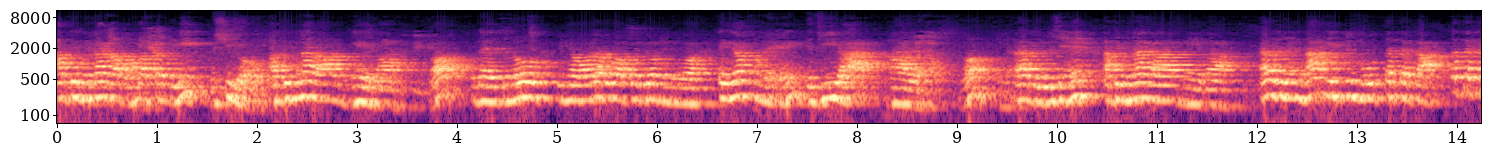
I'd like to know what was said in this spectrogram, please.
အတိမနာကဘာမှတတ်ပြီးမရှိတော့ဘူးအတိမနာကငယ်ပါနော် ဒါကျွန်တော်ပညာဝါဒတော့ပြောပြောနေတယ်ကအိမ်ကခနဲ့အိမ်တကြီးကအားရနော်အဲ့ဒါလို့ရှိရင်အတိမနာကငယ်ပါအဲ့ဒါလည်းနာယေတုမူတတကတတက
